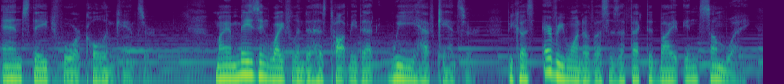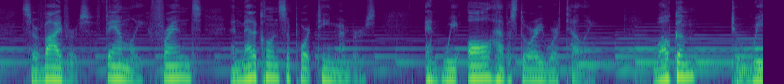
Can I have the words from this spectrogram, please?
and stage 4 colon cancer. My amazing wife Linda has taught me that we have cancer because every one of us is affected by it in some way survivors, family, friends, and medical and support team members. And we all have a story worth telling. Welcome to We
